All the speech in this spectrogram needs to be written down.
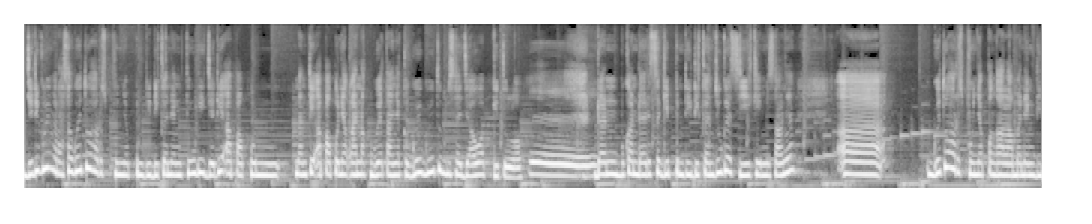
jadi gue ngerasa gue tuh harus punya pendidikan yang tinggi. Jadi apa pun nanti apa pun yang anak gue tanya ke gue gue tuh bisa jawab gitu loh. Hmm. dan bukan dari segi pendidikan juga sih. Kayak misalnya eh gue tuh harus punya pengalaman yang di,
